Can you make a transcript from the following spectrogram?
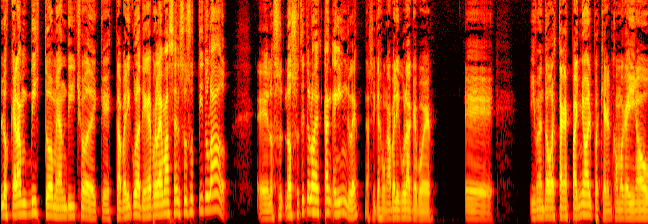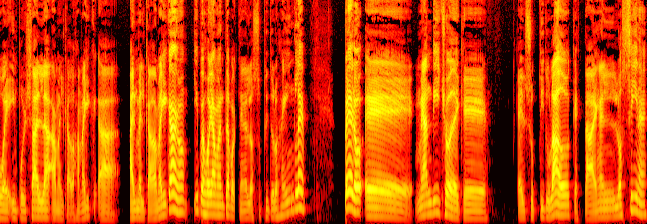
los que la han visto me han dicho de que esta película tiene problemas en su subtitulado. Eh, los, los subtítulos están en inglés, así que es una película que pues, eh, even though está en español, pues quieren como que, you know, eh, impulsarla a mercados a- al mercado americano y pues obviamente porque tienen los subtítulos en inglés. Pero eh, me han dicho de que el subtitulado que está en los cines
